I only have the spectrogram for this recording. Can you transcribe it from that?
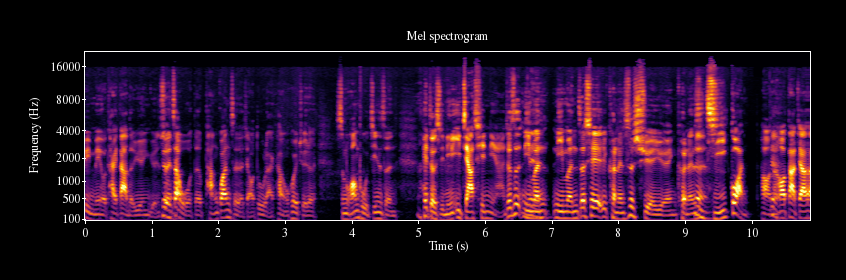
并没有太大的渊源，所以在我的旁观者的角度来看，我会觉得。什么黄埔精神，黑德喜林一家亲娘，就是你们你们这些可能是血缘，可能是籍贯，好，然后大家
